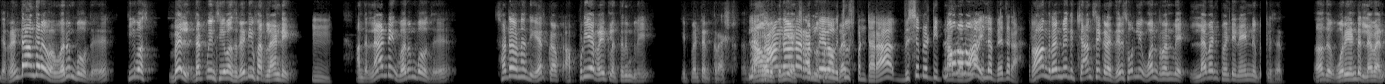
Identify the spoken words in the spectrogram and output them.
இந்த தடவை வரும்போது he was well that means he was ready for landing அந்த லேண்டிங் வரும்போது சடனாக அந்த ஏர்கிராஃப்ட் அப்படியே ரைட்ல திரும்பி இட் வெண்ட் அண்ட் கிராஷ்ட் நான் ஒரு பெரிய சொல்லுவாங்கல்ல. சூஸ் பண்ணிட்டாரா? விசிபிலிட்டி ப்ராப்ளமா. இல்ல வெதரா ராங் ரன்வேக்கு சான்ஸே கிடையாது. தெர் இஸ் ஒன்லி ஒன் ரன்வே லெவன் டுவெண்ட்டி நைன் பேர் சார் அதாவது ஒரு எண்டு லெவன்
